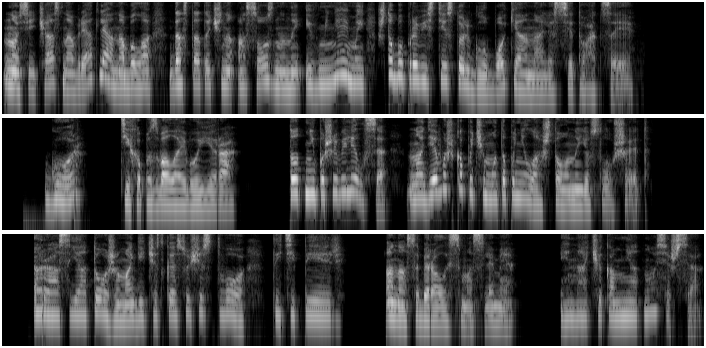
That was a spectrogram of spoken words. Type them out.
Но сейчас навряд ли она была достаточно осознанной и вменяемой, чтобы провести столь глубокий анализ ситуации. «Гор», — тихо позвала его Ира. Тот не пошевелился, но девушка почему-то поняла, что он ее слушает. «Раз я тоже магическое существо, ты теперь...» Она собиралась с мыслями. «Иначе ко мне относишься?»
